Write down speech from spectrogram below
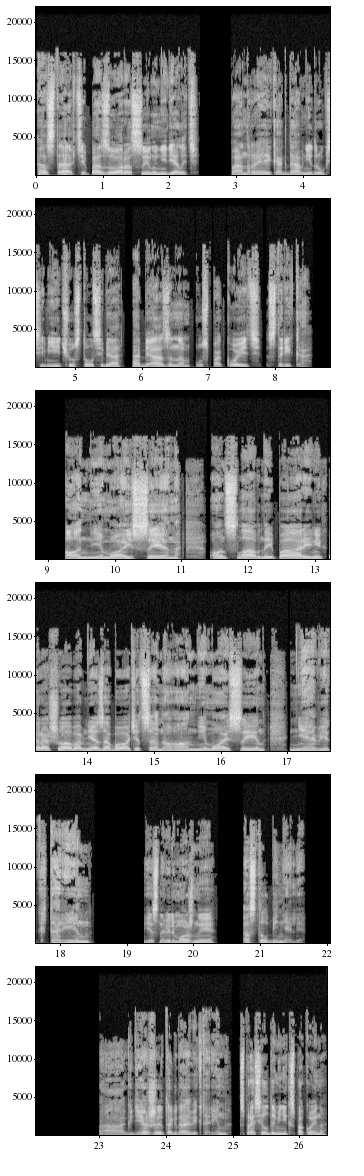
Оставьте, позора сыну не делать!» Пан Рей, как давний друг семьи, чувствовал себя обязанным успокоить старика. Он не мой сын. Он славный парень и хорошо обо мне заботится, но он не мой сын, не Викторин». Ясновельможные остолбенели. «А где же тогда Викторин?» — спросил Доминик спокойно.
